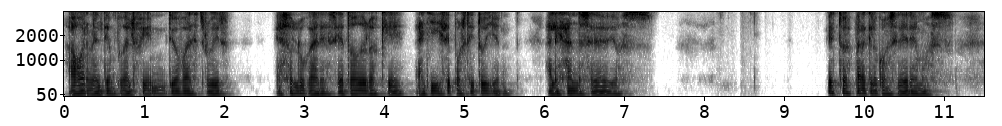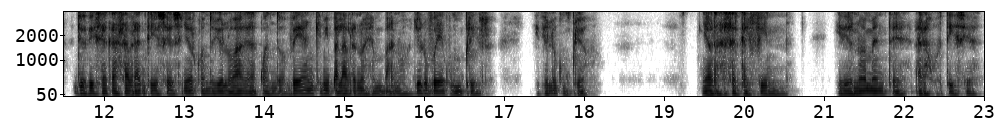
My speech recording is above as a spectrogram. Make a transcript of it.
ahora en el tiempo del fin Dios va a destruir esos lugares y a todos los que allí se prostituyen, alejándose de Dios. Esto es para que lo consideremos. Dios dice acá, sabrán que yo soy el Señor cuando yo lo haga, cuando vean que mi palabra no es en vano, yo lo voy a cumplir. Y Dios lo cumplió. Y ahora se acerca el fin, y Dios nuevamente hará justicia.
